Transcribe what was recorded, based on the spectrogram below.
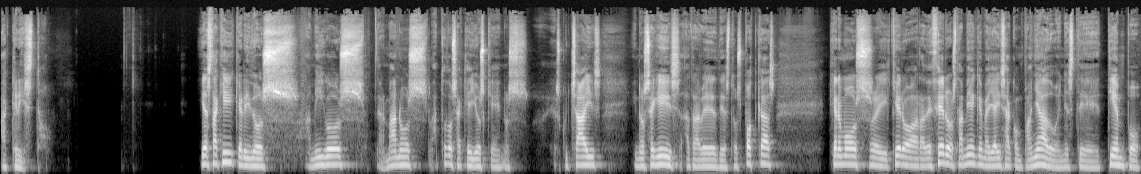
a Cristo. Y hasta aquí, queridos amigos, hermanos, a todos aquellos que nos escucháis y nos seguís a través de estos podcasts. Queremos y quiero agradeceros también que me hayáis acompañado en este tiempo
